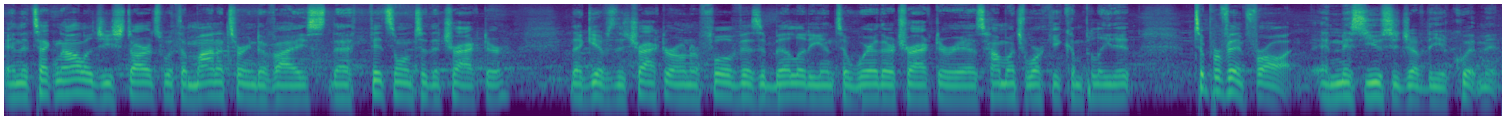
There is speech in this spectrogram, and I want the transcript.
And the technology starts with a monitoring device that fits onto the tractor that gives the tractor owner full visibility into where their tractor is, how much work it completed to prevent fraud and misusage of the equipment.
